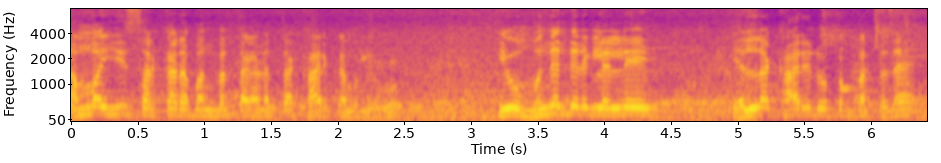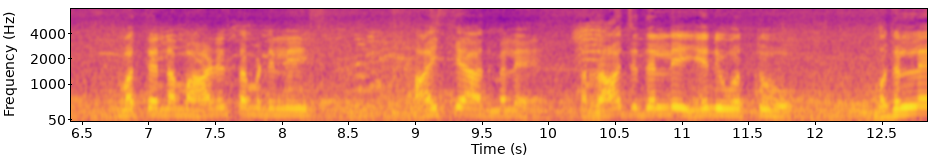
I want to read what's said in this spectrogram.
ನಮ್ಮ ಈ ಸರ್ಕಾರ ಬಂದ ಮೇಲೆ ತಗೊಂಡಂಥ ಕಾರ್ಯಕ್ರಮಗಳಿವು. ಇವು ಮುಂದಿನ ದಿನಗಳಲ್ಲಿ ಎಲ್ಲ ಕಾರ್ಯರೂಪಕ್ಕೆ ಬರ್ತದೆ. ಮತ್ತು ನಮ್ಮ ಆಡಳಿತ ಮಂಡಳಿ ಆಯ್ಕೆ ಆದಮೇಲೆ ರಾಜ್ಯದಲ್ಲಿ ಏನು ಇವತ್ತು ಮೊದಲನೇ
